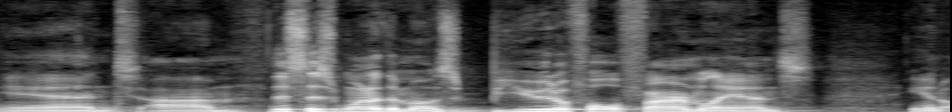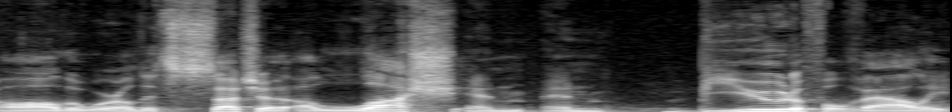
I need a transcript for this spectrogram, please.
And um, this is one of the most beautiful farmlands in all the world. It's such a, a lush and, and beautiful valley.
